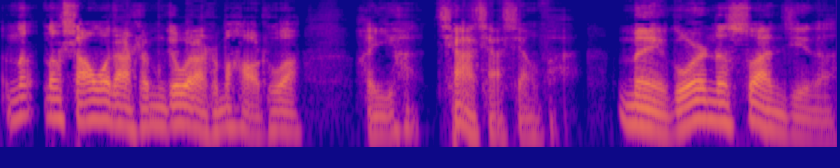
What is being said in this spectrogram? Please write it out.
能能赏我点什么，给我点什么好处啊？很遗憾，恰恰相反，美国人的算计呢？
